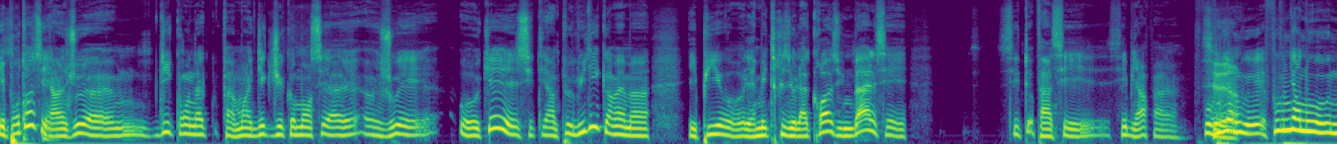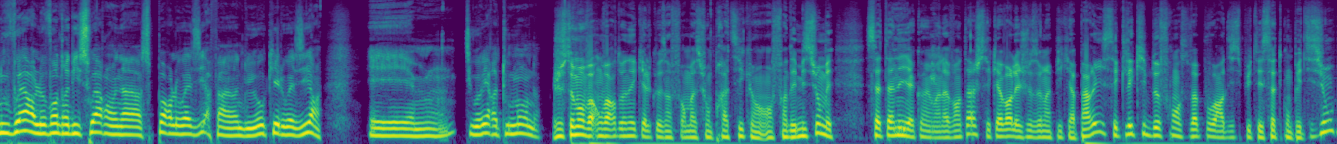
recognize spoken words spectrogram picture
Et pourtant, c'est un jeu. euh, dès qu'on a, enfin moi, dès que j'ai commencé à jouer au hockey, c'était un peu ludique quand même. hein. Et puis euh, la maîtrise de la crosse, une balle, c'est, c'est, enfin c'est, c'est bien. Enfin, faut C'est venir, vrai. nous, faut venir nous, nous voir le vendredi soir. On a un sport loisir, enfin du hockey loisir, et c'est ouvert à tout le monde. Justement, on va, on va redonner quelques informations pratiques en, en fin d'émission, mais cette année, il y a quand même un avantage, c'est qu'avoir les Jeux Olympiques à Paris, c'est que l'équipe de France va pouvoir disputer cette compétition,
